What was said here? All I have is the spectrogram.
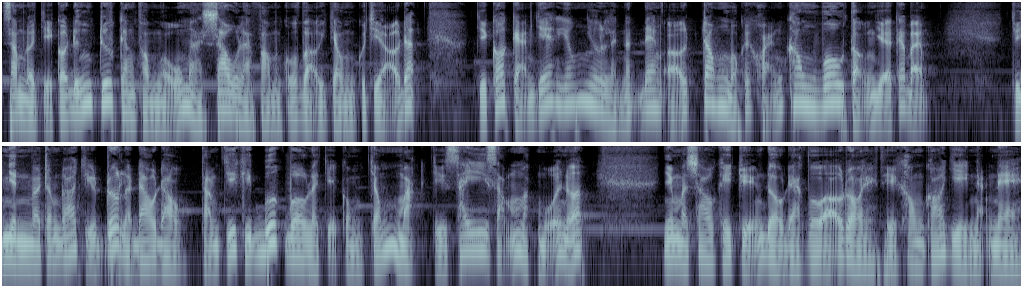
xong rồi chị có đứng trước căn phòng ngủ mà sau là phòng của vợ chồng của chị ở đó. Chị có cảm giác giống như là nó đang ở trong một cái khoảng không vô tận vậy các bạn. Chị nhìn vào trong đó, chị rất là đau đầu. Thậm chí khi bước vô là chị còn chóng mặt, Chị say sẩm mặt mũi nữa. Nhưng mà sau khi chuyển đồ đạc vô ở rồi Thì không có gì nặng nề.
